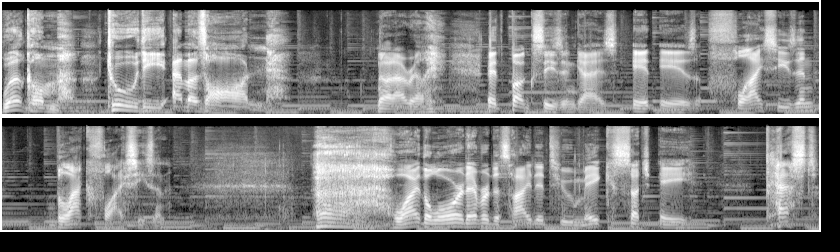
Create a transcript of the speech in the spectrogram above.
Welcome to the Amazon. No, not really. It's bug season, guys. It is fly season, black fly season. Why the Lord ever decided to make such a pest,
